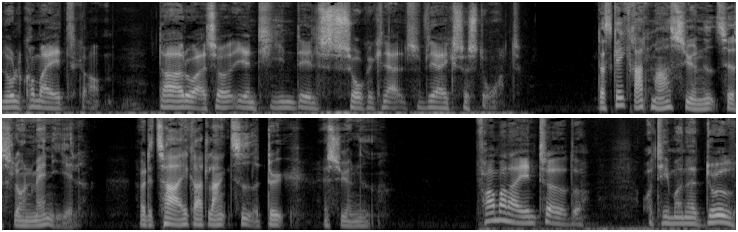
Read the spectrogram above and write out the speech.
0,1 gram. Der er du altså i en tiendels sukkerknald, så det er ikke så stort. Der skal ikke ret meget cyanid til at slå en mand ihjel, og det tager ikke ret lang tid at dø af cyanid. Fra man har indtaget det, og til man er død,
